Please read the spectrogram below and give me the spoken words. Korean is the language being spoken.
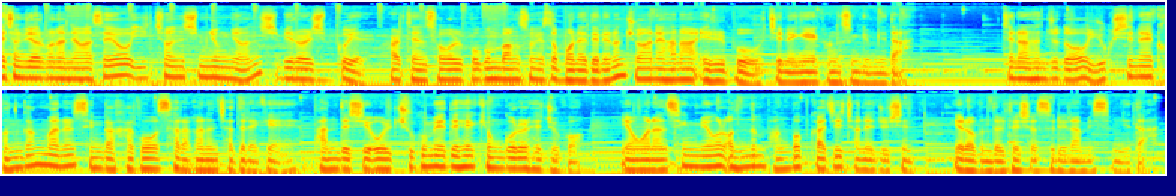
애청자 여러분 안녕하세요. 2016년 11월 19일 하트앤서울 복음방송에서 보내드리는 주안의 하나 일부 진행의 강승규입니다. 지난 한 주도 육신의 건강만을 생각하고 살아가는 자들에게 반드시 올 죽음에 대해 경고를 해주고 영원한 생명을 얻는 방법까지 전해주신 여러분들 되셨으리라 믿습니다.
